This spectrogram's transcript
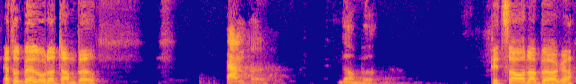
Kettlebell oder Dumbbell? Dumbbell. Dumbbell. Pizza oder Burger?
